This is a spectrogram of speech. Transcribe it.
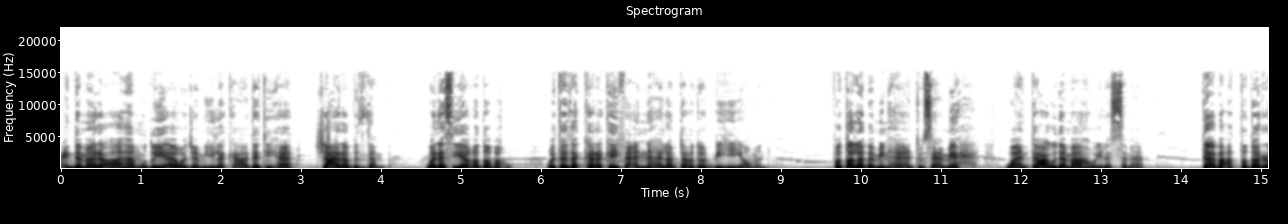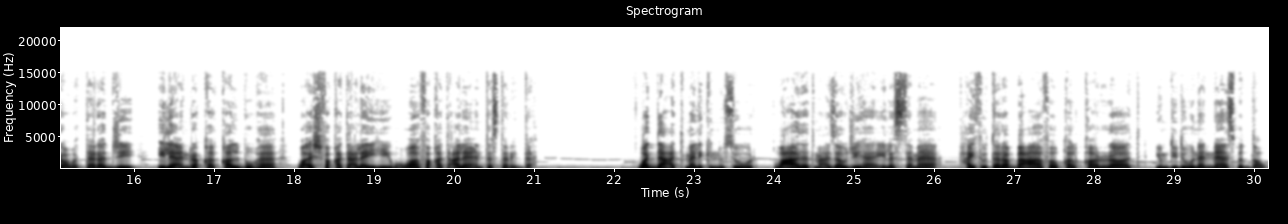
عندما رآها مضيئة وجميلة كعادتها شعر بالذنب ونسي غضبه وتذكر كيف أنها لم تغدر به يوما. فطلب منها أن تسامح وأن تعود معه إلى السماء. تابع التضرع والترجي إلى أن رق قلبها وأشفقت عليه ووافقت على أن تسترده. ودعت ملك النسور وعادت مع زوجها إلى السماء حيث تربعا فوق القارات يمددون الناس بالضوء.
